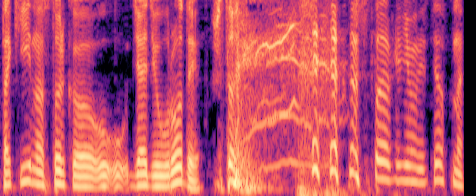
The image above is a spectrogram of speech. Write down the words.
такие настолько у- у дяди уроды, что что к ним, естественно,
